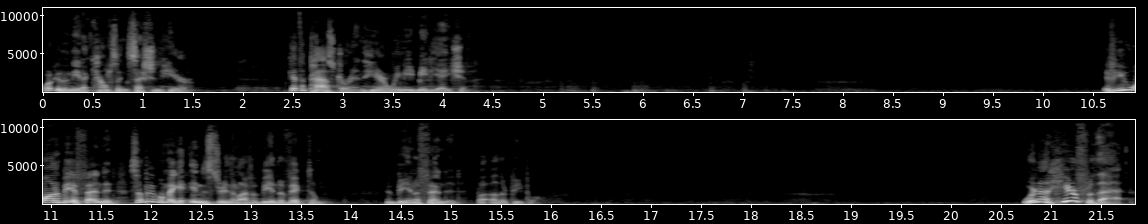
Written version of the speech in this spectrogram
We're going to need a counseling session here. Get the pastor in here. We need mediation. If you want to be offended, some people make an industry in their life of being a victim and being offended by other people. We're not here for that.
